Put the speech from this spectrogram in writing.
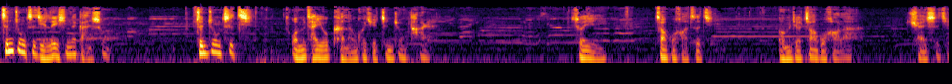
尊重自己内心的感受，尊重自己，我们才有可能会去尊重他人。所以，照顾好自己，我们就照顾好了。全世界。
